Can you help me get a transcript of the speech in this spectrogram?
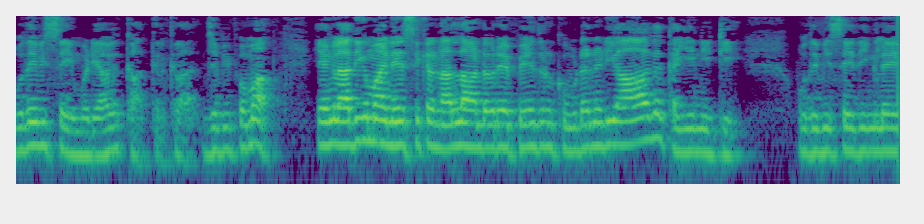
உதவி செய்யும்படியாக காத்திருக்கிறார். ஜெபிப்போமா? எங்களை அதிகமாக நேசிக்கிற நல்ல ஆண்டவரே பேதருக்கு உடனடியாக கையை நீட்டி உதவி செய்தீங்களே.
